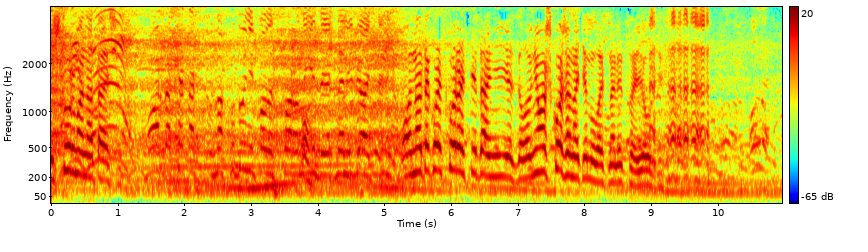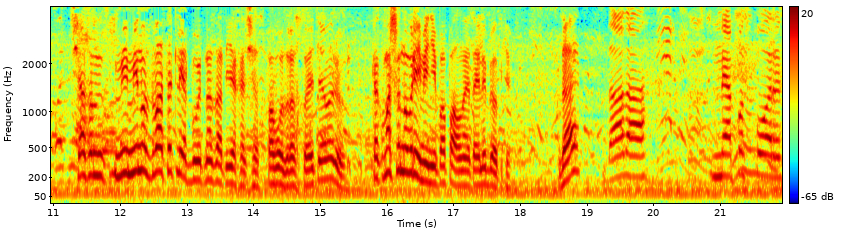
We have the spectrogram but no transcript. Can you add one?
И штурмана тащит. Морда ще так на ходу ніколи скоро не їде, як на лебедці. Он на такой скорости, да, не ездил. У него аж кожа натянулась на лице, елки. Сейчас он ми- минус 20 лет будет назад ехать сейчас по возрасту, я тебе говорю. Как в машину времени попал на этой лебедке. Да? Да-да. Не поспориш.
